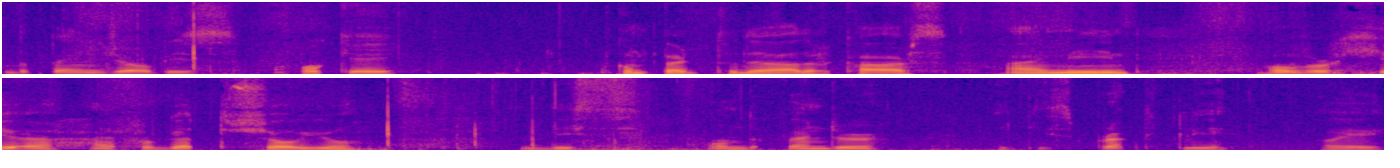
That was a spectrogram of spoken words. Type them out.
The paint job is okay compared to the other cars. I mean over here I forgot to show you this on the fender. It is practically a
